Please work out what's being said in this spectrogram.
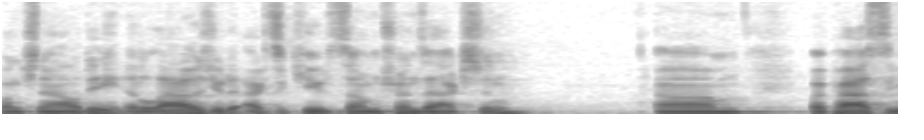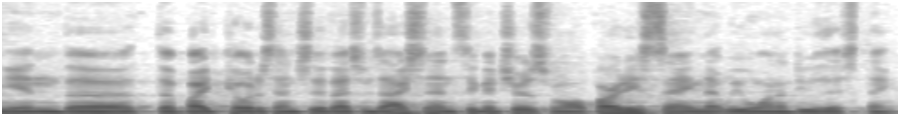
functionality. It allows you to execute some transaction. Um, by passing in the, the bytecode essentially of that transaction and signatures from all parties saying that we want to do this thing.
